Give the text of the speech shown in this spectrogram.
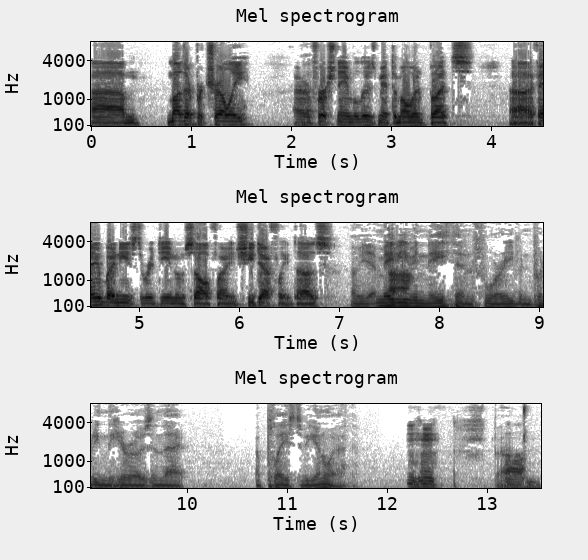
um, Mother Petrelli. Her first name will lose me at the moment, but uh, if anybody needs to redeem himself, I mean, she definitely does. Oh yeah, maybe Uh, even Nathan for even putting the heroes in that a place to begin with. hmm Um,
